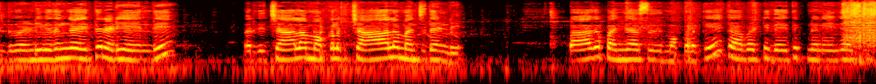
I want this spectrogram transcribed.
ఇదిగోండి ఈ విధంగా అయితే రెడీ అయింది. మరి ఇది చాలా మొక్కలకు చాలా మంచిదండి. బాగా పనిచేస్తుంది మొక్కలకి. కాబట్టి ఇదైతే ఇప్పుడు నేను ఏం చేస్తాను?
